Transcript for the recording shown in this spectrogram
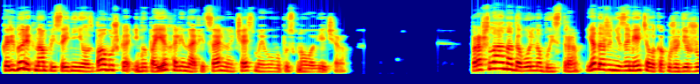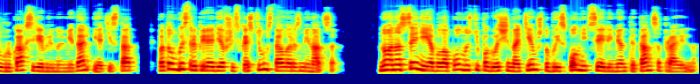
В коридоре к нам присоединилась бабушка, и мы поехали на официальную часть моего выпускного вечера. Прошла она довольно быстро. Я даже не заметила, как уже держу в руках серебряную медаль и аттестат. Потом, быстро переодевшись в костюм, стала разминаться. Ну а на сцене я была полностью поглощена тем, чтобы исполнить все элементы танца правильно.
